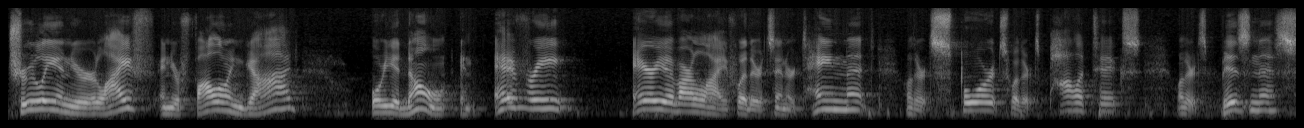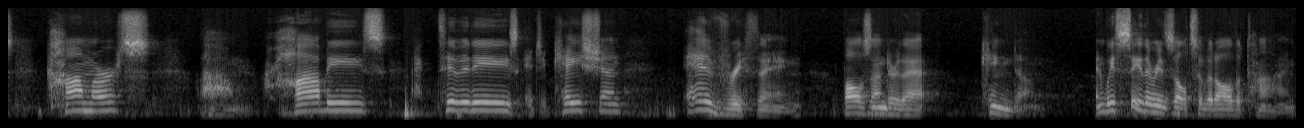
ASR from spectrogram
truly in your life and you're following God, or you don't. In every area of our life, whether it's entertainment, whether it's sports, whether it's politics, whether it's business, commerce, um, hobbies, activities, education, everything falls under that kingdom. And we see the results of it all the time.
